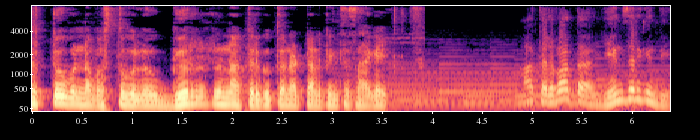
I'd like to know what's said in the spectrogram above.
చుట్టూ ఉన్న వస్తువులు గిర్రున తిరుగుతున్నట్టు అనిపించసాగాయి. ఆ తర్వాత ఏం జరిగింది?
